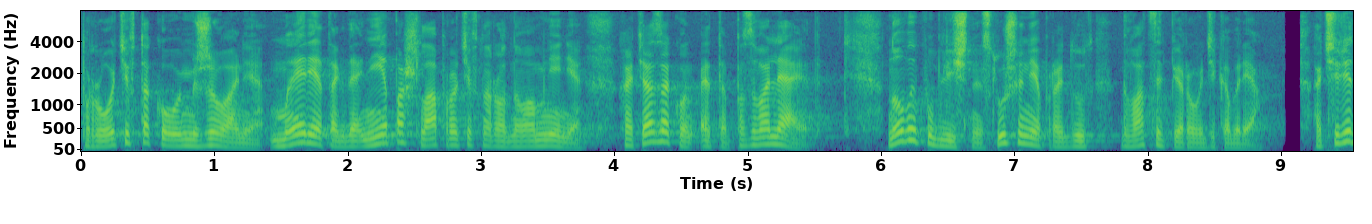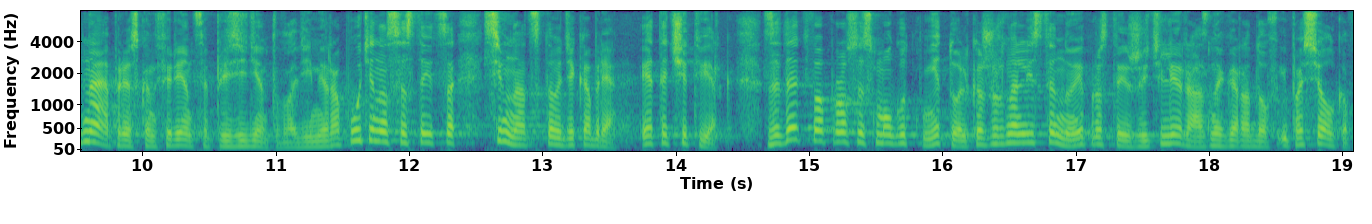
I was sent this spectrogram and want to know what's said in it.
против такого межевания. Мэрия тогда не пошла против народного мнения, хотя закон это позволяет. Новые публичные слушания пройдут 21 декабря. Очередная пресс-конференция президента Владимира Путина состоится 17 декабря. Это четверг. Задать вопросы смогут не только журналисты, но и простые жители разных городов и поселков.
